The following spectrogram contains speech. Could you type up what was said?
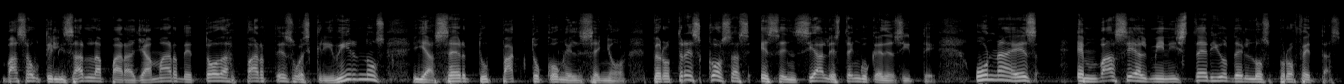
vas a utilizarla para llamar de todas partes o escribirnos y hacer tu pacto con el Señor. Pero tres cosas esenciales tengo que decirte. Una es en base al ministerio de los profetas.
